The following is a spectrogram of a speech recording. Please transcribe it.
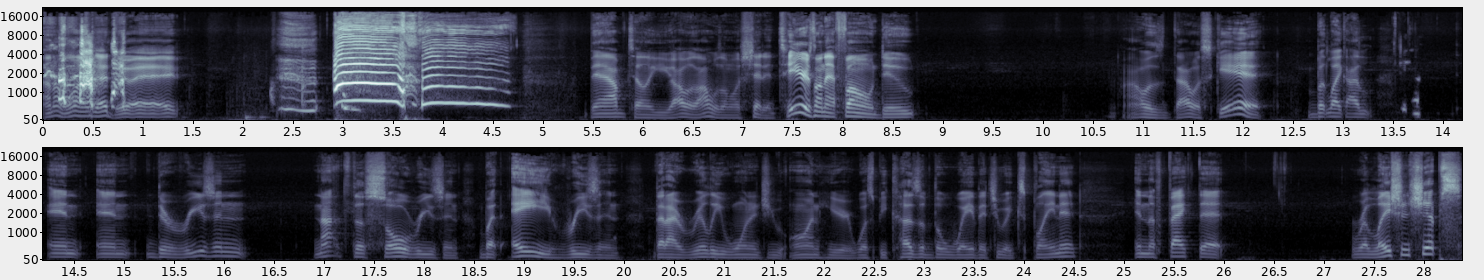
I don't want to do it. Man, I'm telling you, I was I was almost shedding tears on that phone, dude. I was I was scared, but like I, and and the reason, not the sole reason, but a reason that I really wanted you on here was because of the way that you explain it, and the fact that relationships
